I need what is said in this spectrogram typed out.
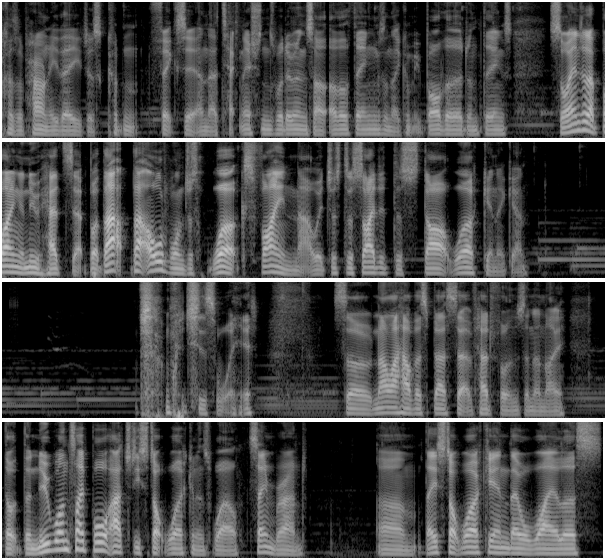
because apparently they just couldn't fix it and their technicians were doing other things and they couldn't be bothered and things. So I ended up buying a new headset, but that, that old one just works fine now. It just decided to start working again. Which is weird. So now I have a spare set of headphones and then I the, the new ones I bought actually stopped working as well. Same brand. Um, they stopped working. They were wireless.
